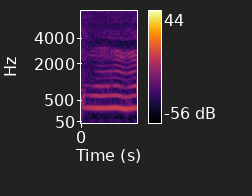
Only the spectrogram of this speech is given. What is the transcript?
嗯。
